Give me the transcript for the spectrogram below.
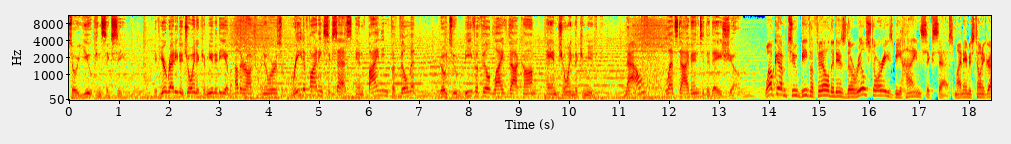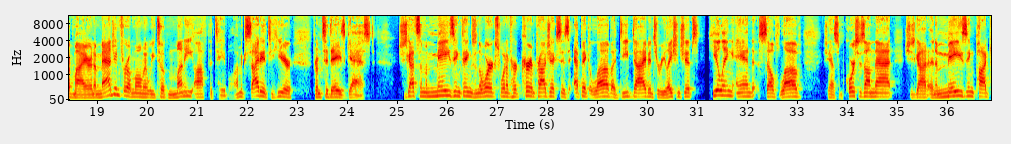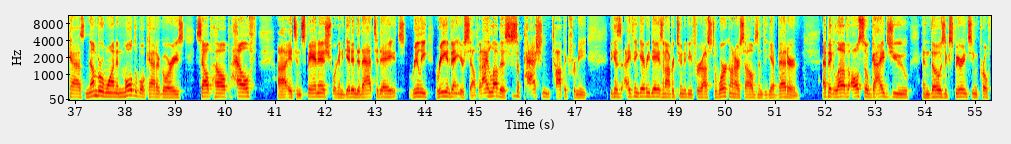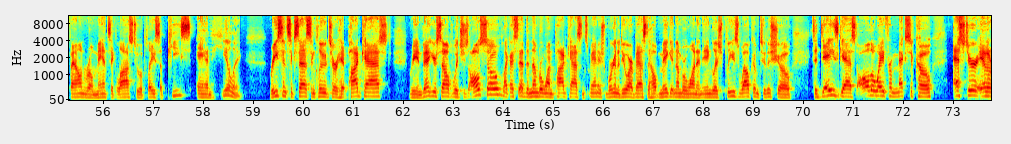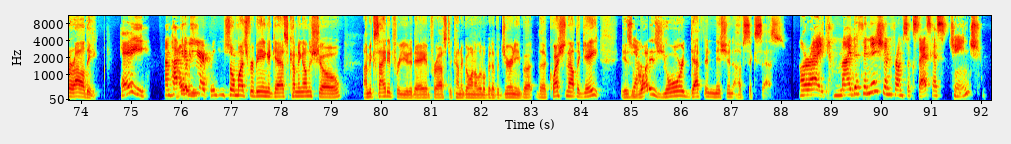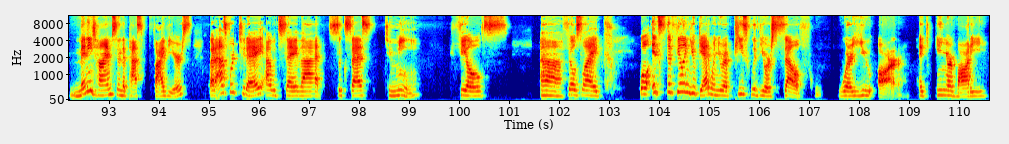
so you can succeed. If you're ready to join a community of other entrepreneurs redefining success and finding fulfillment, go to BeFulfilledLife.com and join the community. Now, let's dive into today's show. Welcome to Be Fulfilled. It is the real stories behind success. My name is Tony Grebmeyer, and imagine for a moment we took money off the table. I'm excited to hear from today's guest. She's got some amazing things in the works. One of her current projects is Epic Love, a deep dive into relationships, healing, and self love. She has some courses on that. She's got an amazing podcast, number one in multiple categories self help, health. Uh, it's in Spanish. We're going to get into that today. It's really reinvent yourself. And I love this. This is a passion topic for me because I think every day is an opportunity for us to work on ourselves and to get better. Epic Love also guides you and those experiencing profound romantic loss to a place of peace and healing. Recent success includes her hit podcast, Reinvent Yourself, which is also, like I said, the number one podcast in Spanish. We're going to do our best to help make it number one in English. Please welcome to the show today's guest, all the way from Mexico, Esther Iturralde. Hey, I'm happy to be here. Thank you so much for being a guest, coming on the show. I'm excited for you today and for us to kind of go on a little bit of a journey. But the question out the gate is yeah. what is your definition of success? All right. My definition from success has changed many times in the past five years. But as for today, I would say that success to me feels uh, feels like well, it's the feeling you get when you're at peace with yourself where you are like in your body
